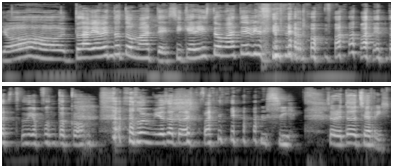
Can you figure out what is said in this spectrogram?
Yo todavía vendo tomate. Si queréis tomate, virginia.valentastudio.com. Hago envíos a toda España. Sí. Sobre todo cherries.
